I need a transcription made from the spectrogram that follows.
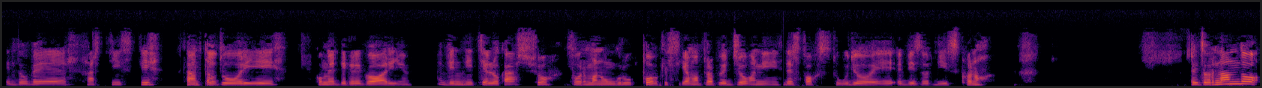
e dove artisti, cantautori come De Gregori, Venditti e Locascio formano un gruppo che si chiama proprio Giovani del Fox Studio e, e vi esordiscono. Ritornando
